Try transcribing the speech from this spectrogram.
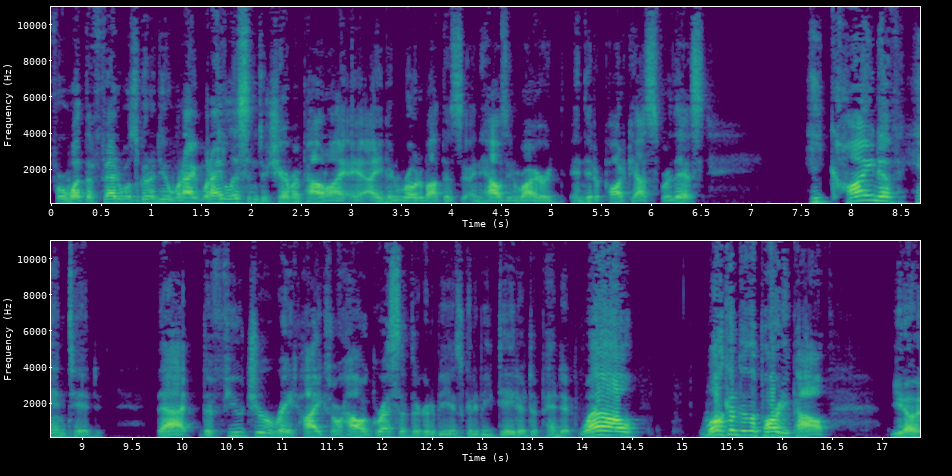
for what the Fed was going to do. When I when I listened to Chairman Powell, I, I even wrote about this in Housing Wire and did a podcast for this. He kind of hinted that the future rate hikes or how aggressive they're going to be is going to be data dependent. Well, welcome to the party, pal. You know,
